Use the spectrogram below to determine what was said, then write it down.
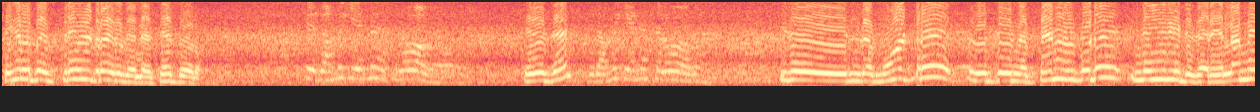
சிங்கிள் பேஸ் ப்ரீமியர் இருக்குது இல்லை சேர்த்து வரும். இது சார் இது இந்த மோட்ரு வித் இந்த பேனல் போர்டு இந்த யூனிட் சார் எல்லாமே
